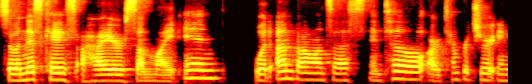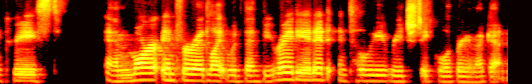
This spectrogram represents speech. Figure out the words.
So in this case, a higher sunlight in would unbalance us until our temperature increased and more infrared light would then be radiated until we reached equilibrium again.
